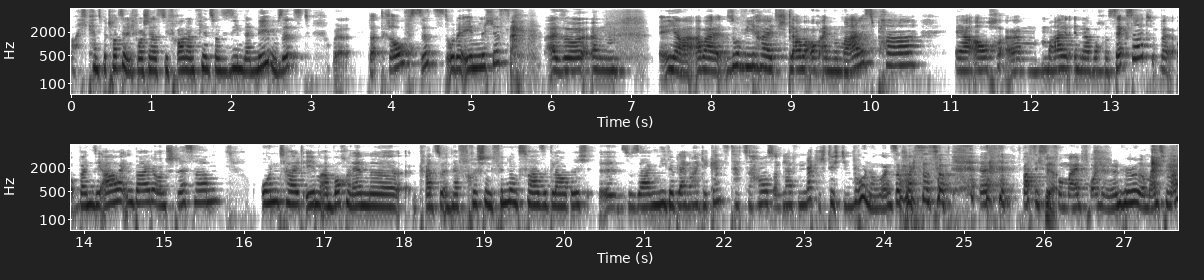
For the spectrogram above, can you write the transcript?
oh, ich kann es mir trotzdem nicht vorstellen, dass die Frau dann 24-7 daneben sitzt oder da drauf sitzt oder ähnliches. Also ähm, ja, aber so wie halt, ich glaube, auch ein normales Paar er auch ähm, mal in der Woche Sex hat, wenn sie arbeiten beide und Stress haben. Und halt eben am Wochenende, gerade so in der frischen Findungsphase, glaube ich, äh, zu sagen, nee, wir bleiben heute den ganzen Tag zu Hause und laufen nackig durch die Wohnung und so, weißt du, so, äh, was ich so Ja. von meinen Freundinnen höre manchmal.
